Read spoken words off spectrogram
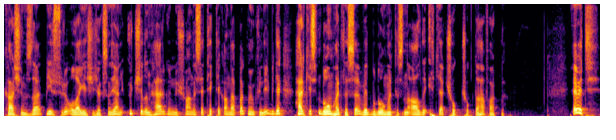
karşınızda bir sürü olay yaşayacaksınız. Yani 3 yılın her gününü şu anda size tek tek anlatmak mümkün değil. Bir de herkesin doğum haritası ve bu doğum haritasında aldığı etkiler çok çok daha farklı. Evet,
